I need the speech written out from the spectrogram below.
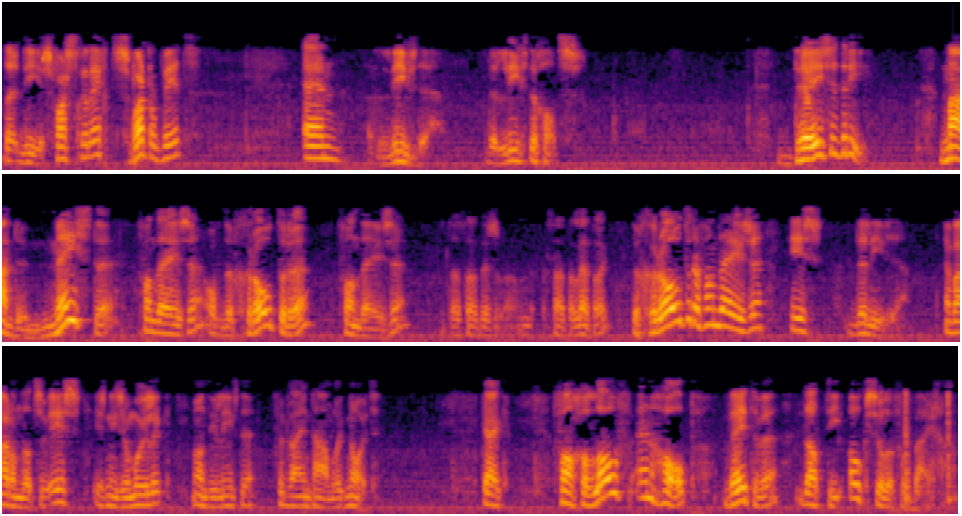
die is vastgelegd, zwart op wit. En liefde, de liefde Gods. Deze drie. Maar de meeste van deze, of de grotere van deze, dat staat, dus, staat er letterlijk, de grotere van deze is de liefde. En waarom dat zo is, is niet zo moeilijk, want die liefde verdwijnt namelijk nooit. Kijk, van geloof en hoop weten we dat die ook zullen voorbijgaan.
